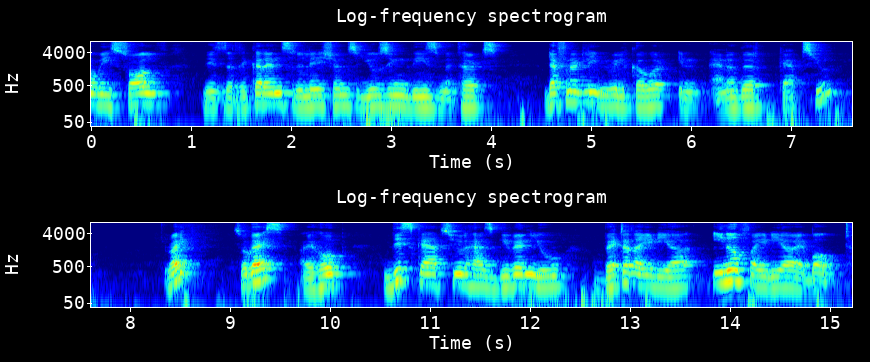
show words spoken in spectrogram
we solve these recurrence relations using these methods definitely we will cover in another capsule. Right? So guys i hope this capsule has given you better idea enough idea about.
